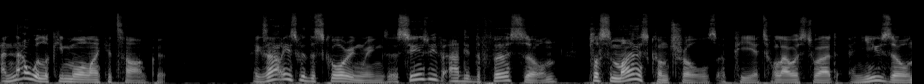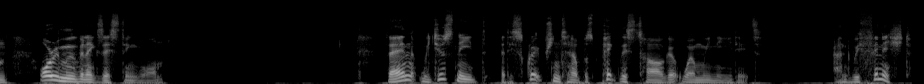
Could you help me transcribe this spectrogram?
And now we're looking more like a target. Exactly as with the scoring rings, as soon as we've added the first zone, plus and minus controls appear to allow us to add a new zone or remove an existing one. Then we just need a description to help us pick this target when we need it. And we've finished.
